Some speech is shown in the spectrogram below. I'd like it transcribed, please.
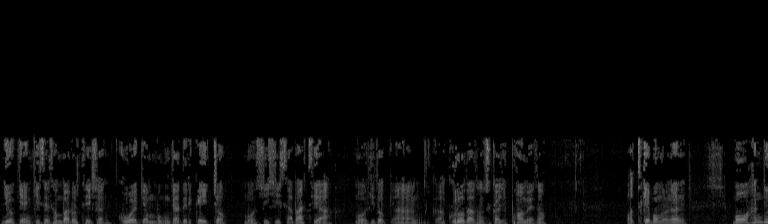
뉴욕 양키스의 선발 로테이션 고액 연봉자들이 꽤 있죠. 뭐 시시 사바티아, 뭐 히도 아, 구로다 선수까지 포함해서 어떻게 보면은 뭐 한두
